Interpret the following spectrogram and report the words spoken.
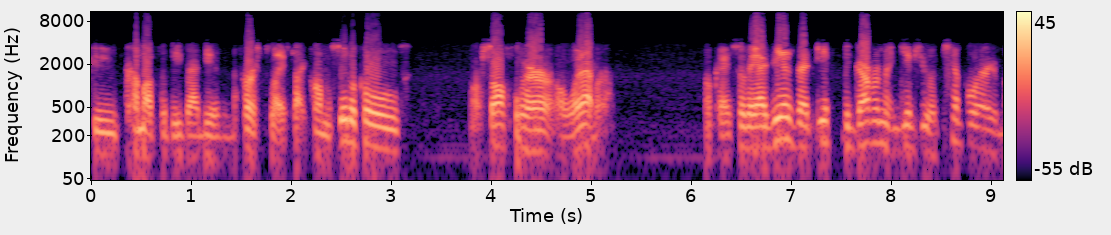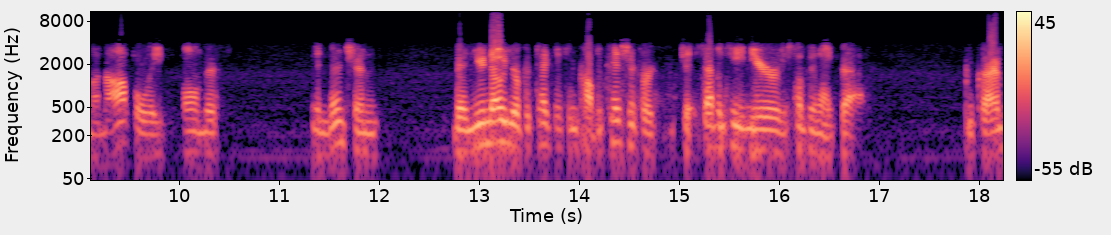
to come up with these ideas in the first place, like pharmaceuticals or software or whatever. Okay, so the idea is that if the government gives you a temporary monopoly on this invention, then you know you're protected from competition for 17 years or something like that. Okay,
